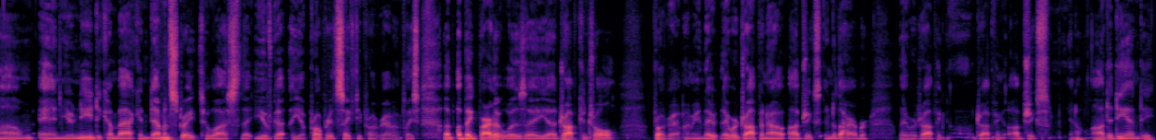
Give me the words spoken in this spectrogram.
um, and you need to come back and demonstrate to us that you've got the appropriate safety program in place. A, a big part of it was a uh, drop control program. I mean, they, they were dropping objects into the harbor. They were dropping dropping objects, you know, onto DND,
